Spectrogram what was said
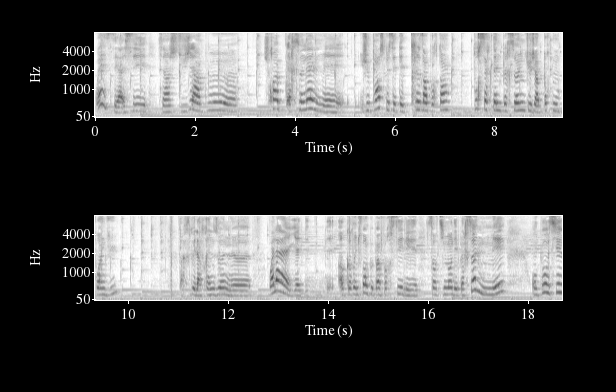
ouais, c'est assez. C'est un sujet un peu, euh, je crois, personnel, mais je pense que c'était très important pour certaines personnes que j'apporte mon point de vue. Parce que la friend zone, euh, voilà, il y a encore une fois, on ne peut pas forcer les sentiments des personnes, mais on peut aussi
